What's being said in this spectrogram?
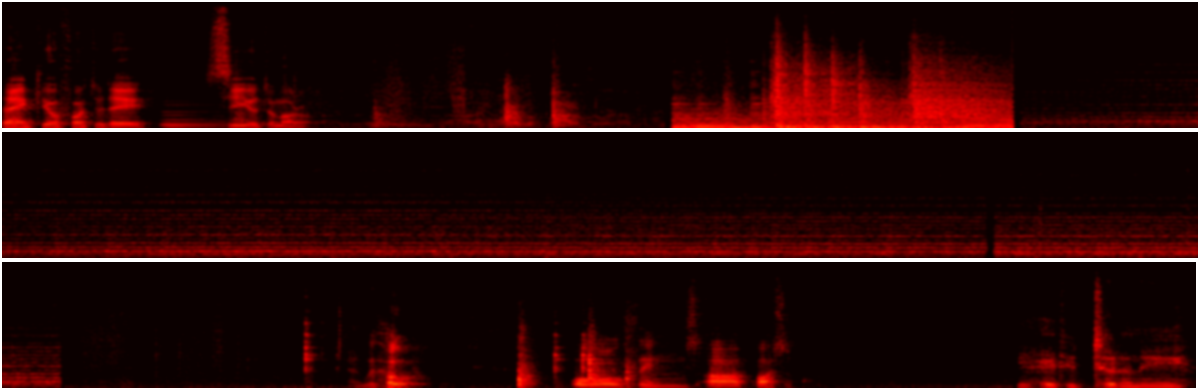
thank you for today. See you tomorrow. And with hope, all things are possible. He hated tyranny.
